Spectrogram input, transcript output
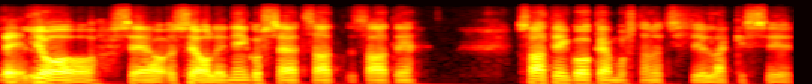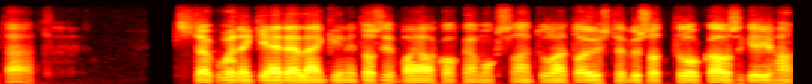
peli. Joo, se, se oli niin kuin se, että saatiin, saatiin kokemusta nyt silläkin siitä, että se on kuitenkin edelleenkin niin tosi vajaa kokemuksella, niin tulee tuo ystävyysottelukausikin ihan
